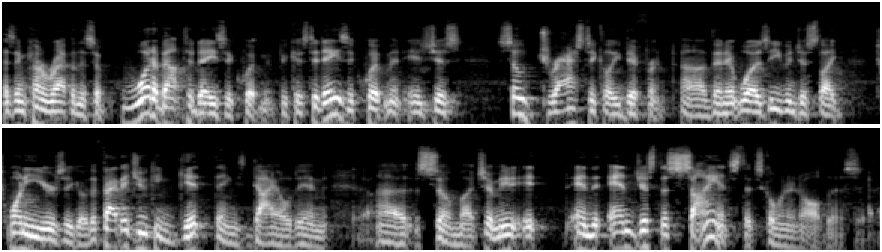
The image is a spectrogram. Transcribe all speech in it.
as I'm kind of wrapping this up, what about today's equipment? Because today's equipment is just so drastically different uh, than it was even just like 20 years ago. The fact that you can get things dialed in uh, so much, I mean, it and and just the science that's going into all this. Yeah.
